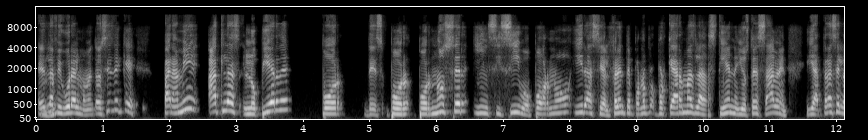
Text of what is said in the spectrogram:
Es la figura del momento. Así es de que para mí Atlas lo pierde por, des- por, por no ser incisivo, por no ir hacia el frente, por no, porque armas las tiene y ustedes saben. Y atrás el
